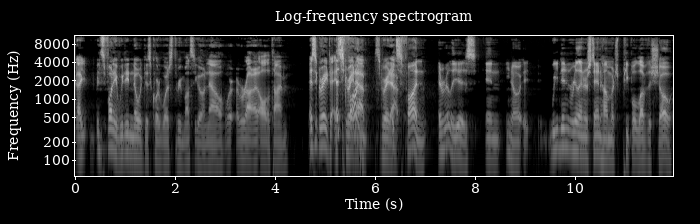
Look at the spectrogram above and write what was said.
I, it's funny we didn't know what Discord was three months ago, and now we're, we're on it all the time. It's a great. It's, It's a great fun. app. It's a great app. It's fun. It really is. And you know, it, we didn't really understand how much people love the show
